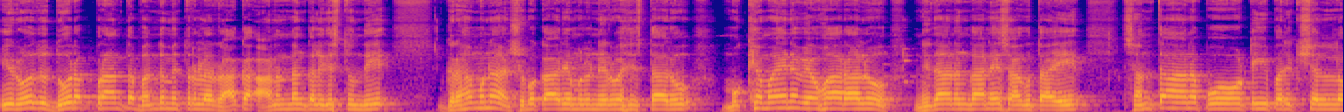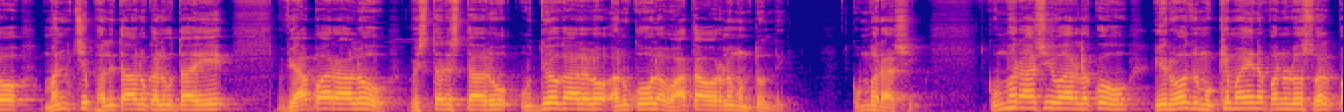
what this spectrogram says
ఈరోజు దూర ప్రాంత బంధుమిత్రుల రాక ఆనందం కలిగిస్తుంది. గ్రహమున శుభకార్యములు నిర్వహిస్తారు. ముఖ్యమైన వ్యవహారాలు నిదానంగానే సాగుతాయి. సంతాన పోటీ పరీక్షల్లో మంచి ఫలితాలు కలుగుతాయి. వ్యాపారాలు విస్తరిస్తారు. ఉద్యోగాలలో అనుకూల వాతావరణం ఉంటుంది. కుంభరాశి. కుంభరాశి వారులకు ఈరోజు ముఖ్యమైన పనులు స్వల్ప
